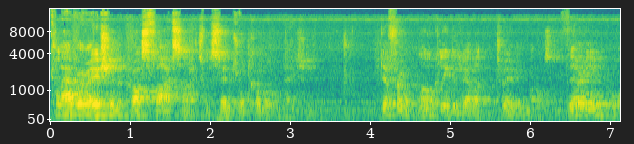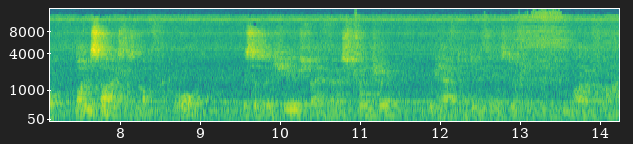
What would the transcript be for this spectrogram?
collaboration across five sites with central coordination. Different locally developed training models, very important. One size does not fit all. This is a huge, diverse country. We have to do things differently and modify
